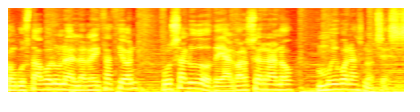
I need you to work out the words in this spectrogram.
Con Gustavo Luna en la realización, un saludo de Álvaro Serrano. Muy buenas noches.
